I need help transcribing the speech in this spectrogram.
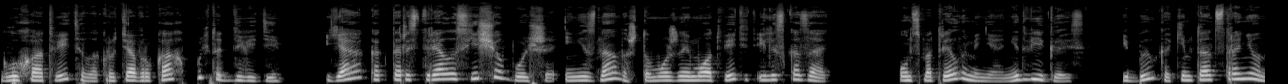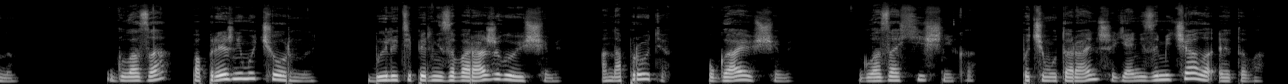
Глухо ответила, крутя в руках пульт от DVD. Я как-то растерялась еще больше и не знала, что можно ему ответить или сказать. Он смотрел на меня, не двигаясь, и был каким-то отстраненным. Глаза по-прежнему черные, были теперь не завораживающими, а напротив, пугающими. Глаза хищника. Почему-то раньше я не замечала этого.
